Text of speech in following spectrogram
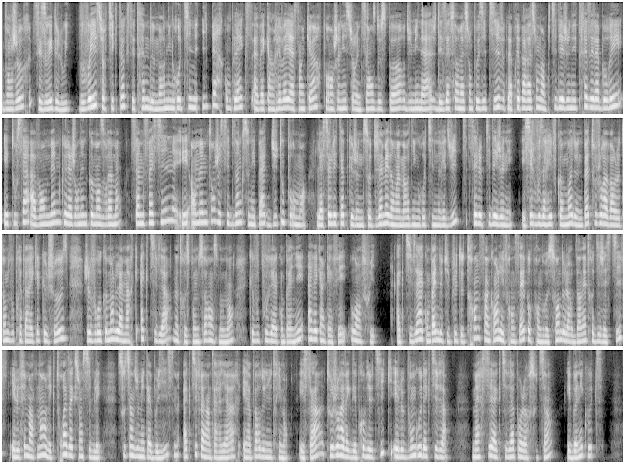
Bonjour, c'est Zoé de Louis. Vous voyez sur TikTok ces traînes de morning routine hyper complexes avec un réveil à 5 heures pour enchaîner sur une séance de sport, du ménage, des affirmations positives, la préparation d'un petit déjeuner très élaboré et tout ça avant même que la journée ne commence vraiment Ça me fascine et en même temps je sais bien que ce n'est pas du tout pour moi. La seule étape que je ne saute jamais dans ma morning routine réduite, c'est le petit déjeuner. Et s'il vous arrive comme moi de ne pas toujours avoir le temps de vous préparer quelque chose, je vous recommande la marque Activia, notre sponsor en ce moment, que vous pouvez accompagner avec un café ou un fruit. Activia accompagne depuis plus de 35 ans les Français pour prendre soin de leur bien-être digestif et le fait maintenant avec trois actions ciblées. Soutien du métabolisme, actif à l'intérieur et apport de nutriments. Et ça, toujours avec des probiotiques et le bon goût d'Activia. Merci à Activia pour leur soutien et bonne écoute.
